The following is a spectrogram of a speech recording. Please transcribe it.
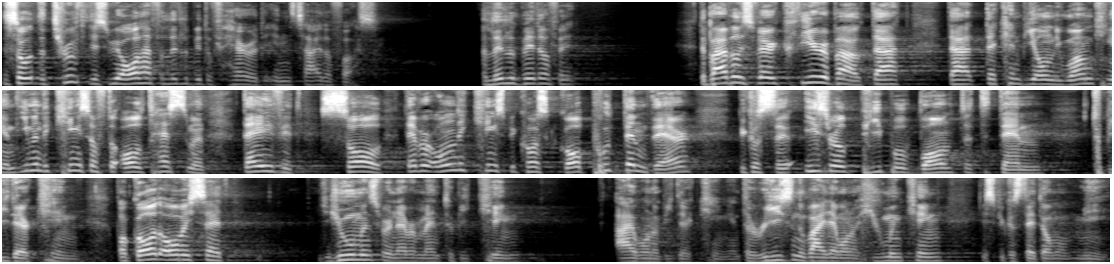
so the truth is, we all have a little bit of Herod inside of us, a little bit of it. The Bible is very clear about that, that there can be only one king. And even the kings of the Old Testament, David, Saul, they were only kings because God put them there because the Israel people wanted them to be their king. But God always said, humans were never meant to be king. I want to be their king. And the reason why they want a human king is because they don't want me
